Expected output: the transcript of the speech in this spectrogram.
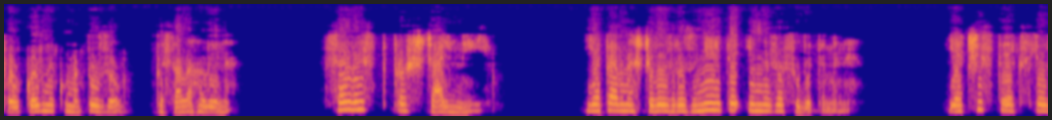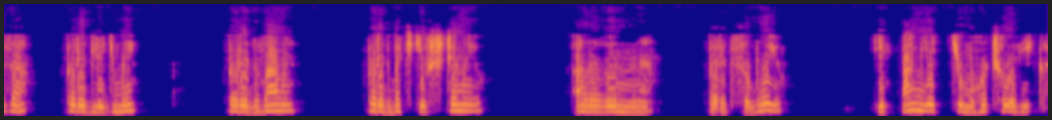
полковнику Матузов, писала Галина. Це лист прощальний. Я певна, що ви зрозумієте і не засудите мене. Я чиста, як сльоза, перед людьми, перед вами, перед батьківщиною, але винна перед собою і пам'яттю мого чоловіка.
